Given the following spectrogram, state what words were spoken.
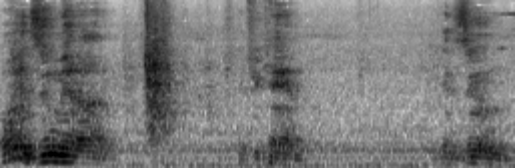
Go ahead and zoom in on him, if you can. You can zoom.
